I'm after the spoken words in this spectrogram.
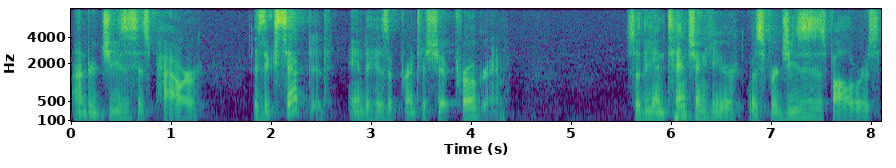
under Jesus' power is accepted into his apprenticeship program. So the intention here was for Jesus' followers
